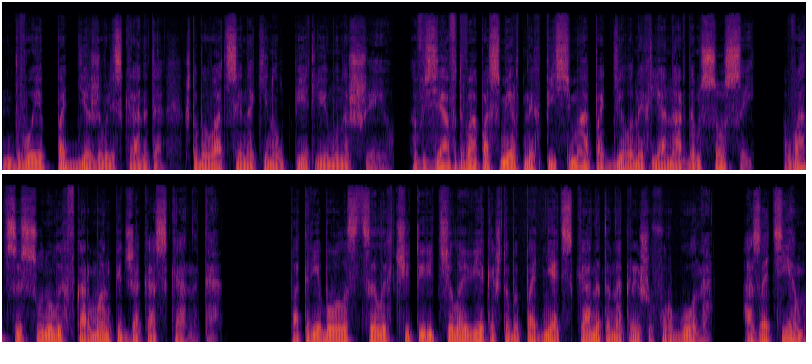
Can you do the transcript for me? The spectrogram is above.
Двое поддерживали Сканета, чтобы Ватси накинул петлю ему на шею. Взяв два посмертных письма, подделанных Леонардом Соссой, Ватси сунул их в карман пиджака Сканета. Потребовалось целых четыре человека, чтобы поднять Сканета на крышу фургона, а затем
